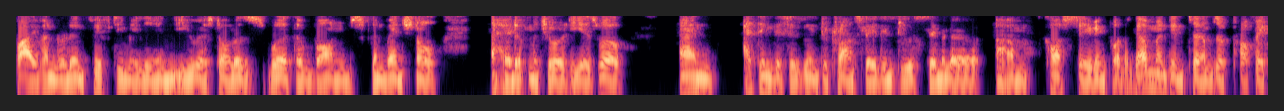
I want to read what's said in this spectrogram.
550 million US dollars worth of bonds, conventional, ahead of maturity as well. And I think this is going to translate into a similar um, cost saving for the government in terms of profit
